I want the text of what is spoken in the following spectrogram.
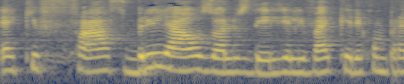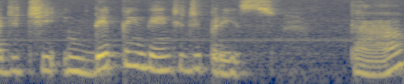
é que faz brilhar os olhos dele. Ele vai querer comprar de ti, independente de preço, tá?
